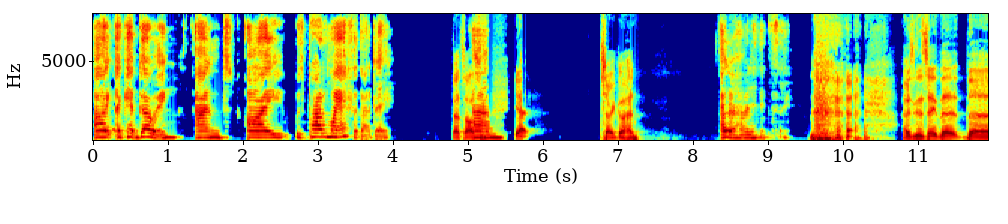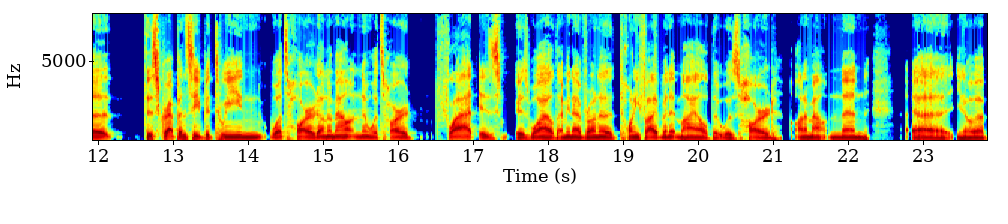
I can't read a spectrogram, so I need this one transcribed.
I I kept going, and I was proud of my effort that day. That's awesome. Um, Sorry, go ahead. I don't have anything to say. I was going to say the the discrepancy between what's hard on a mountain and what's hard flat is is wild. I mean, I've run a 25 minute mile that was hard on a mountain, then uh, you know a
